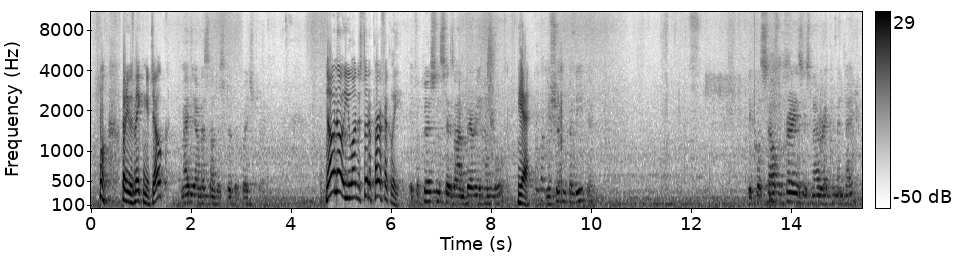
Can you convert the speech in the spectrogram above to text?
but he was making a joke. Maybe I misunderstood the question. No, no, you understood it perfectly. If a person says, I'm very humble, yeah. you shouldn't believe him. Because self praise is no recommendation.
